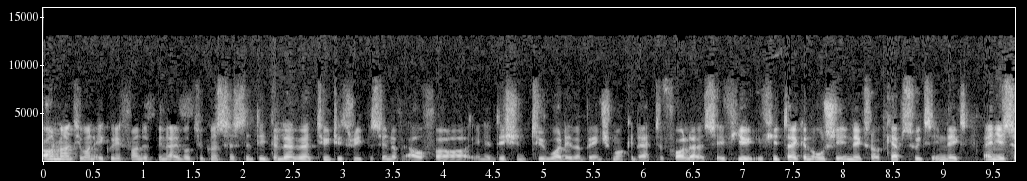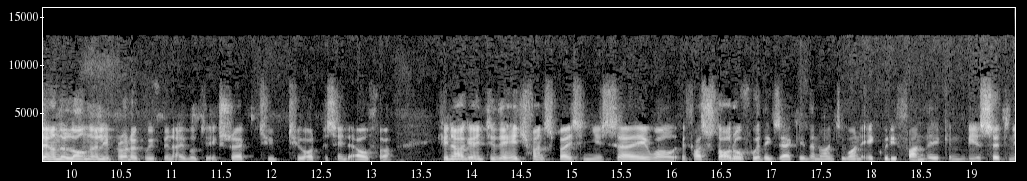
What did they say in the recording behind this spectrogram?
our 91 equity fund have been able to consistently deliver 2 to 3% of alpha in addition to whatever benchmark it had to follow. So if you if you take an all share index or a caps index and you say on the long only product we've been able to extract 2 2 odd percent alpha, If you now go into the hedge fund space and you say, well, if I start off with exactly the 91 equity fund, there can be a certain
